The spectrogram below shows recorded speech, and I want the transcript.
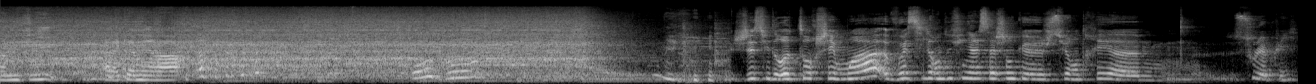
Angie à la caméra. oh bon je suis de retour chez moi. Voici le rendu final, sachant que je suis rentrée euh, sous la pluie.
